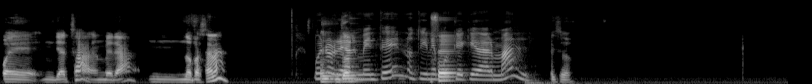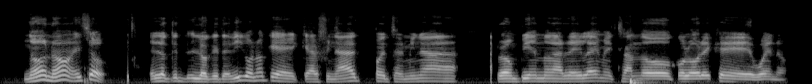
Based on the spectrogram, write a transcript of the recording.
pues ya está, en verdad, mm, no pasa nada. Bueno, realmente no tiene por qué quedar mal. Eso. No, no, eso. Es lo que, lo que te digo, ¿no? Que, que al final, pues termina rompiendo la regla y mezclando colores que, bueno,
